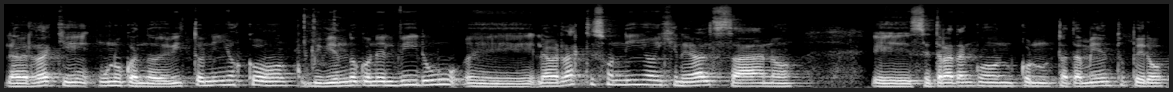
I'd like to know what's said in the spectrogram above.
la verdad que uno cuando he visto niños con- viviendo con el virus, eh, la verdad es que son niños en general sanos, eh, se tratan con, con un tratamiento, pero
